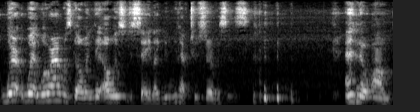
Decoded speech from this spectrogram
where where where I was going, they always just say like we'd have two services. and I know um,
